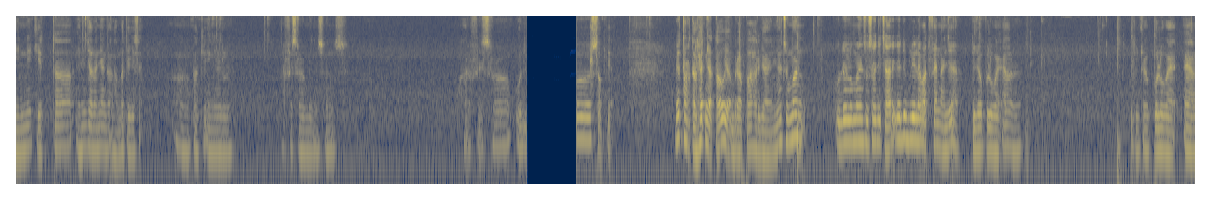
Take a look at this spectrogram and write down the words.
ini kita ini jalannya agak lambat ya guys ya. Uh, pakai ini dulu. Harvest Robinsons. Harvest Rob udah shop ya. Ini turtle head nggak tahu ya berapa harganya cuman udah lumayan susah dicari jadi beli lewat fan aja. 30 WL 30 WL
